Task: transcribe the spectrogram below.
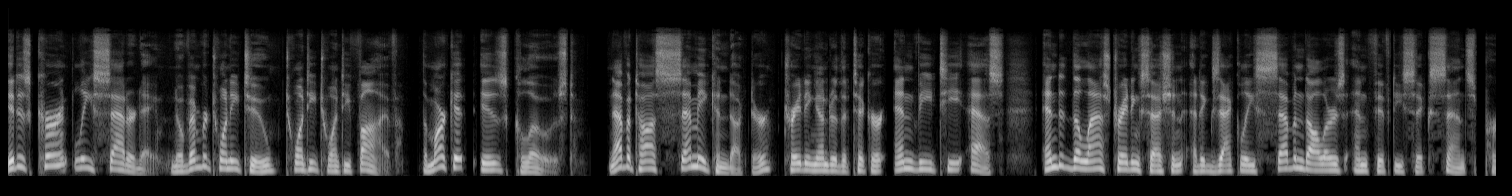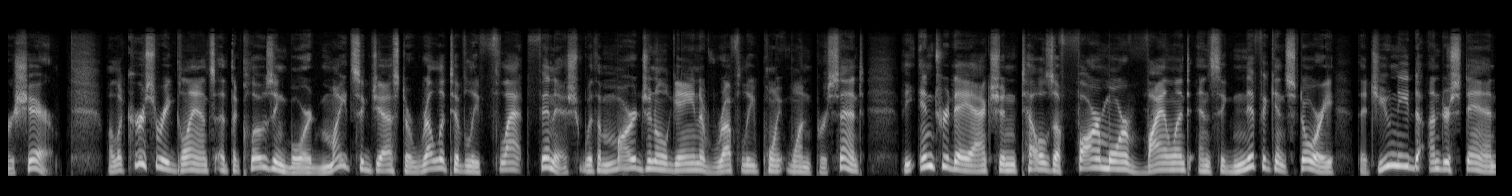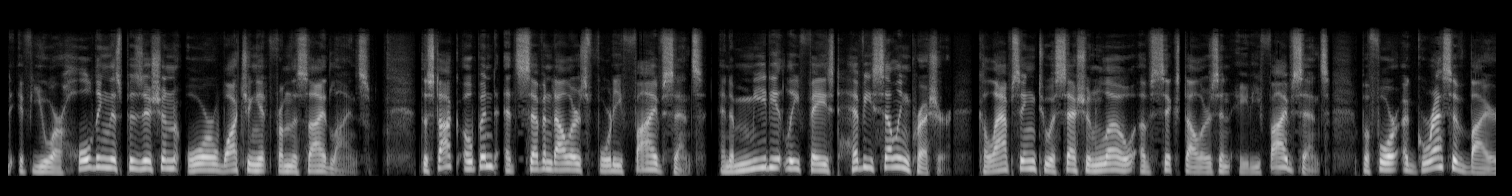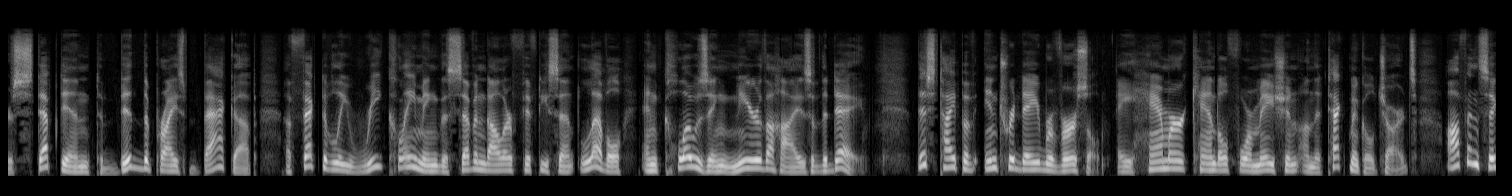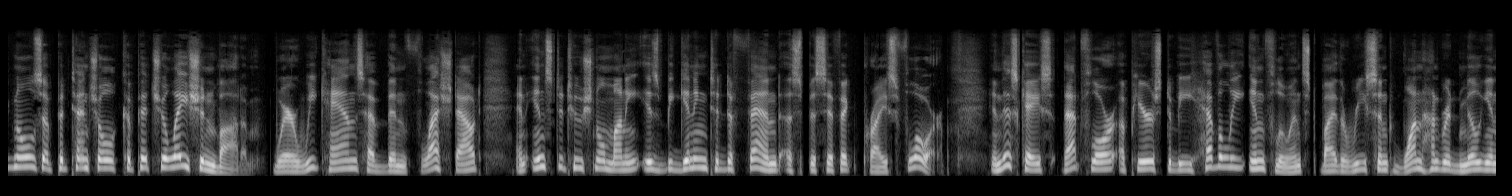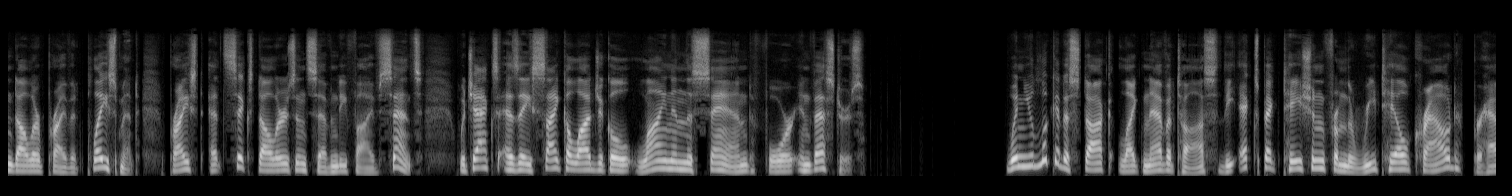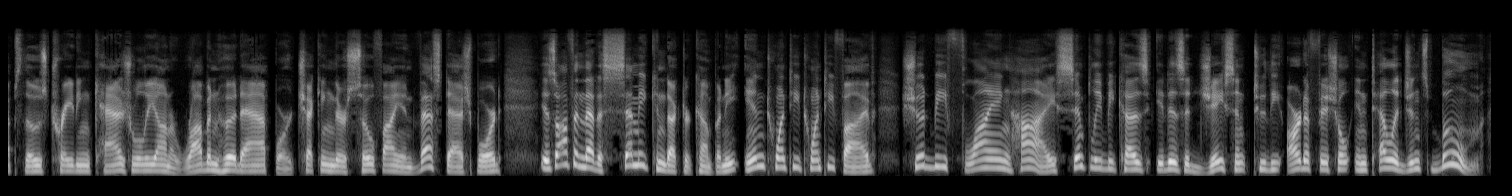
It is currently Saturday, November 22, 2025. The market is closed. Navitas Semiconductor, trading under the ticker NVTS, ended the last trading session at exactly $7.56 per share. While a cursory glance at the closing board might suggest a relatively flat finish with a marginal gain of roughly 0.1%, the intraday action tells a far more violent and significant story that you need to understand if you are holding this position or watching it from the sidelines. The stock opened at $7.45 and immediately faced heavy selling pressure, collapsing to a session low of $6.85 before aggressive buyers stepped in to bid the price back up, effectively reclaiming the $7.50 level and closing near the highs of the day. This type of intraday reversal, a hammer candle formation on the technical charts, often signals a potential capitulation bottom, where weak hands have been fleshed out and institutional money is beginning to defend a specific price floor. In this case, that floor appears to be heavily influenced by the recent $100 million private placement, priced at $6.75, which acts as a psychological line in the sand for investors. When you look at a stock like Navitas, the expectation from the retail crowd, perhaps those trading casually on a Robinhood app or checking their SoFi Invest dashboard, is often that a semiconductor company in 2025 should be flying high simply because it is adjacent to the artificial intelligence boom.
